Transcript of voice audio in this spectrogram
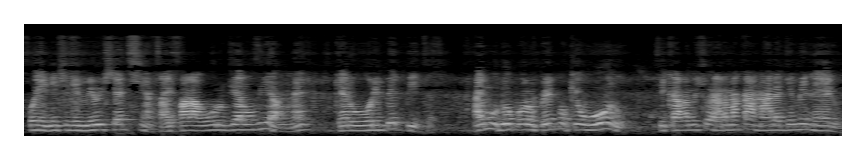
foi início de 1700. Aí fala ouro de aluvião, né? Que era o ouro em pepita. Aí mudou para Ouro Preto porque o ouro ficava misturado a uma camada de minério,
